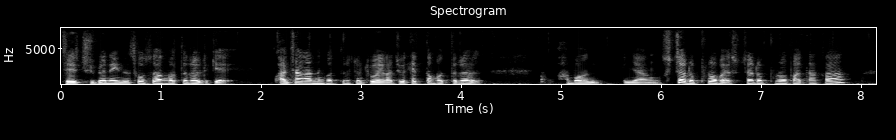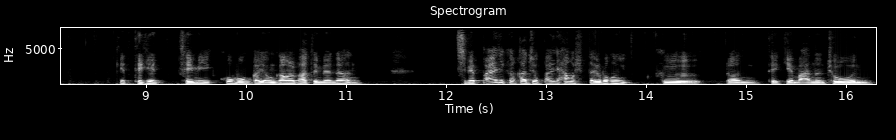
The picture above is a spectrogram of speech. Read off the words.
제 주변에 있는 소소한 것들을 이렇게 관찰하는 것들을 좀 좋아해가지고 했던 것들을 한번 그냥 숫자로 풀어봐요. 숫자로 풀어봐다가 되게 재미있고 뭔가 영감을 받으면은 집에 빨리 가가지고 빨리 하고 싶다 이런 그런 되게 많은 좋은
